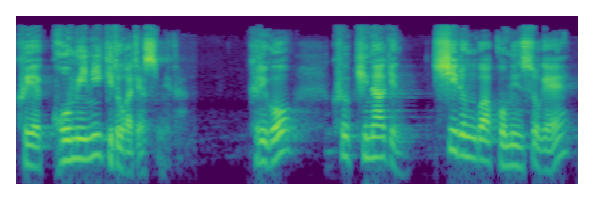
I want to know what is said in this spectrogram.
그의 고민이 기도가 되었습니다. 그리고 그 기나긴 씨름과 고민 속에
